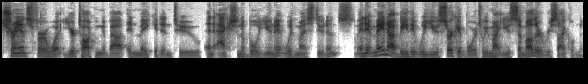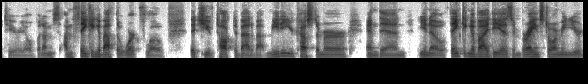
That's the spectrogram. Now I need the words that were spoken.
transfer what you're talking about and make it into an actionable unit with my students. And it may not be that we use circuit boards; we might use some other recycled material. But I'm I'm thinking about the workflow that you've talked about about meeting your customer and then you know thinking of ideas and brainstorming. You're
